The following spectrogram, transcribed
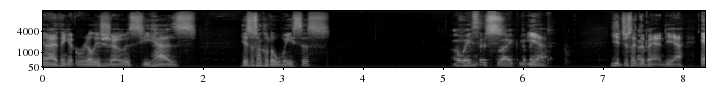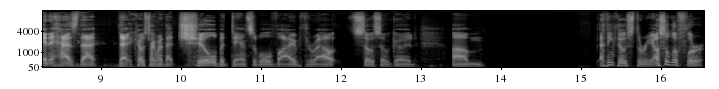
and I think it really Mhm. shows. He has he has a song called Oasis. Oasis, like the band. Yeah. Yeah, just like the band, yeah. And it has that that I was talking about that chill but danceable vibe throughout. So so good. Um I think those three. Also LaFleur.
